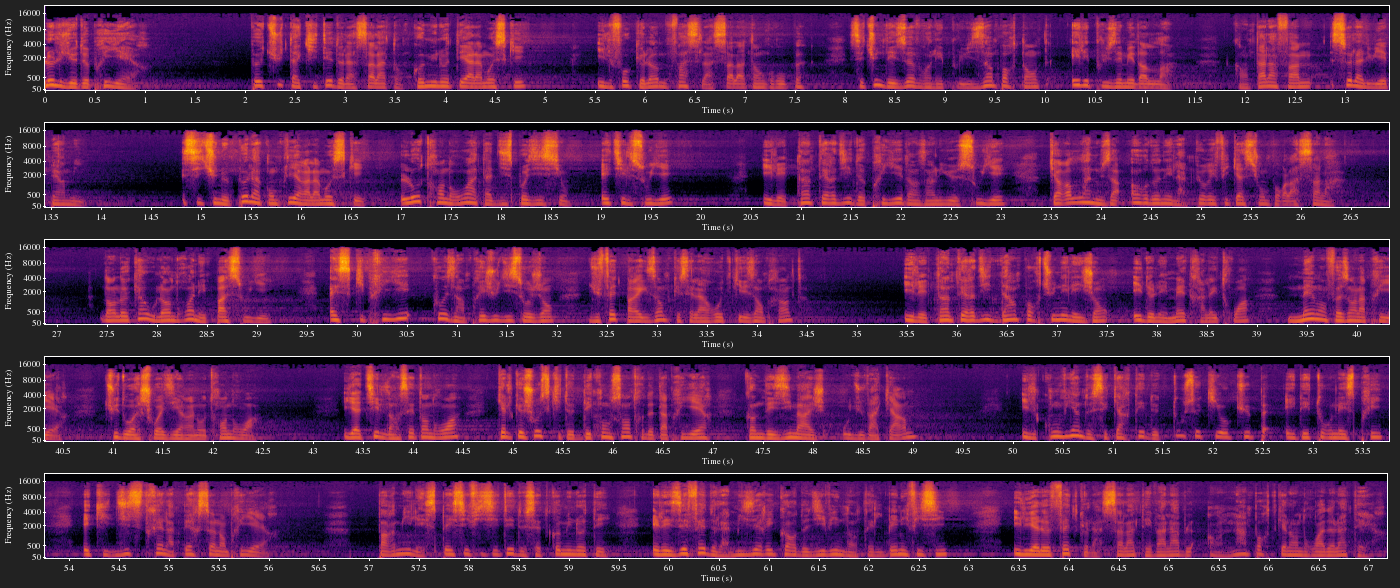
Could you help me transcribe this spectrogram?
Le lieu de prière. Peux-tu t'acquitter de la salat en communauté à la mosquée? Il faut que l'homme fasse la salat en groupe. C'est une des œuvres les plus importantes et les plus aimées d'Allah. Quant à la femme, cela lui est permis. Si tu ne peux l'accomplir à la mosquée, l'autre endroit à ta disposition est-il souillé? Il est interdit de prier dans un lieu souillé car Allah nous a ordonné la purification pour la salat. Dans le cas où l'endroit n'est pas souillé, est-ce qu'y prier cause un préjudice aux gens du fait par exemple que c'est la route qu'ils empruntent Il est interdit d'importuner les gens et de les mettre à l'étroit même en faisant la prière. Tu dois choisir un autre endroit. Y a-t-il dans cet endroit quelque chose qui te déconcentre de ta prière comme des images ou du vacarme? Il convient de s'écarter de tout ce qui occupe et détourne l'esprit et qui distrait la personne en prière. Parmi les spécificités de cette communauté et les effets de la miséricorde divine dont elle bénéficie, il y a le fait que la salat est valable en n'importe quel endroit de la terre.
